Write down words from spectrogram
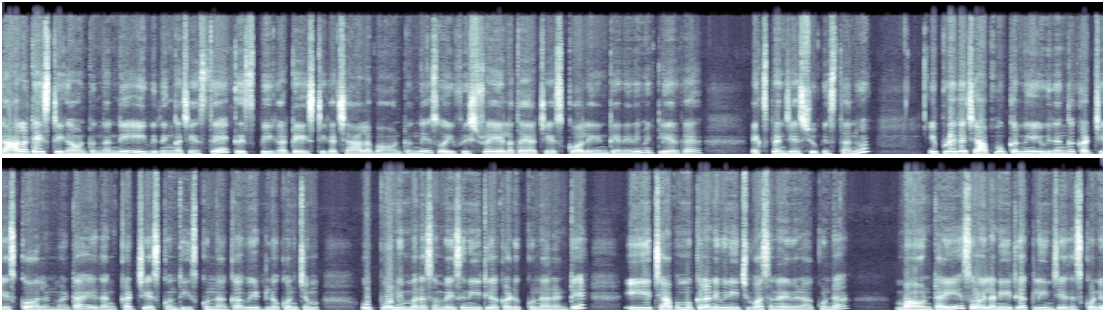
చాలా టేస్టీగా ఉంటుందండి. ఈ విధంగా చేస్తే క్రిస్పీగా టేస్టీగా చాలా బాగుంటుంది. సో ఈ ఫిష్ ఫ్రై ఎలా తయారు చేసుకోవాలి ఏంటి అనేది మీకు క్లియర్గా ఎక్స్ప్లెయిన్ చేసి చూపిస్తాను. ఇప్పుడైతే చేప ముక్కల్ని ఈ విధంగా కట్ చేసుకోవాలన్నమాట. ఈ విధంగా కట్ చేసుకొని తీసుకున్నాక వీటిలో కొంచెం ఉప్పు నిమ్మరసం వేసి నీట్గా కడుక్కున్నారంటే ఈ చేప ముక్కలు అనేవి నీచు వాసన అనేవి రాకుండా బాగుంటాయి. సో ఇలా నీట్గా క్లీన్ చేసేసుకొని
